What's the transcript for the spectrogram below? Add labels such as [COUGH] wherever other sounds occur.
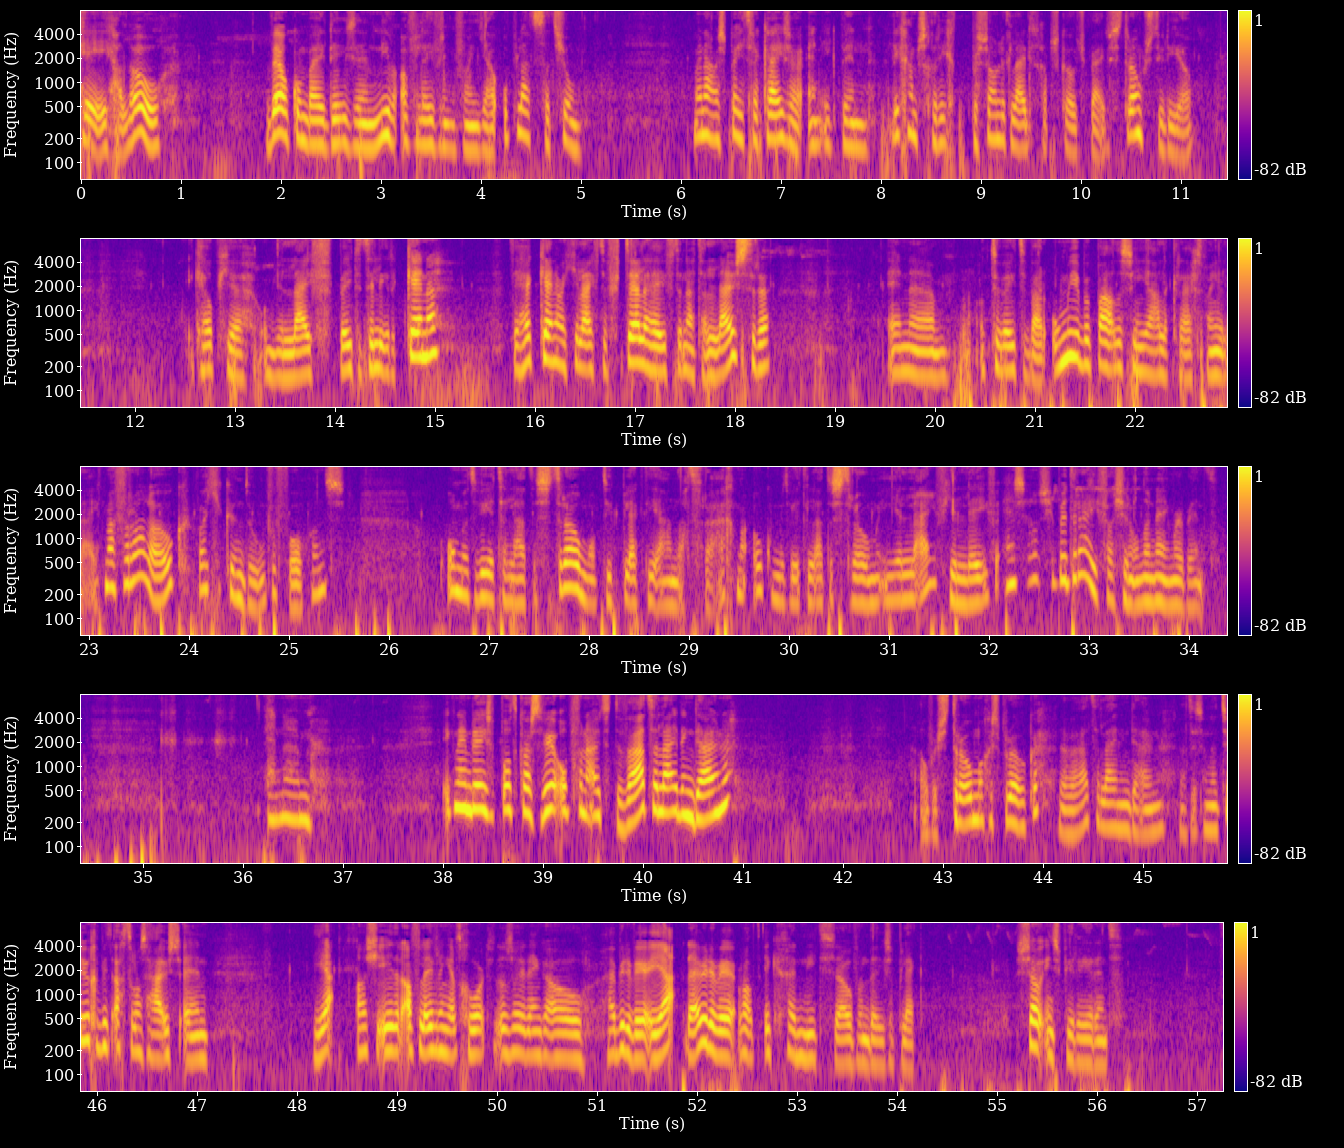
Hey, hallo. Welkom bij deze nieuwe aflevering van jouw oplaadstation. Mijn naam is Petra Keizer en ik ben lichaamsgericht persoonlijk leiderschapscoach bij de Stroomstudio. Ik help je om je lijf beter te leren kennen, te herkennen wat je lijf te vertellen heeft, ernaar te luisteren en ehm, ook te weten waarom je bepaalde signalen krijgt van je lijf. Maar vooral ook wat je kunt doen vervolgens om het weer te laten stromen op die plek die aandacht vraagt. Maar ook om het weer te laten stromen in je lijf, je leven en zelfs je bedrijf als je een ondernemer bent. En ehm, ik neem deze podcast weer op vanuit de waterleiding Duinen. Over stromen gesproken, de waterleiding Duinen. Dat is een natuurgebied achter ons huis. En ja, als je eerder aflevering hebt gehoord, dan zul je denken: Oh, heb je er weer? Ja, daar heb je er weer. Want ik geniet zo van deze plek. Zo inspirerend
